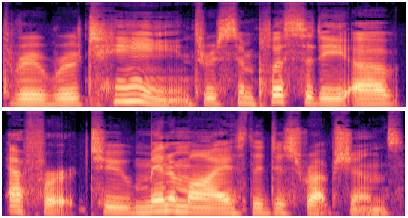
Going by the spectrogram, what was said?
through routine, through simplicity of effort to minimize the disruptions.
